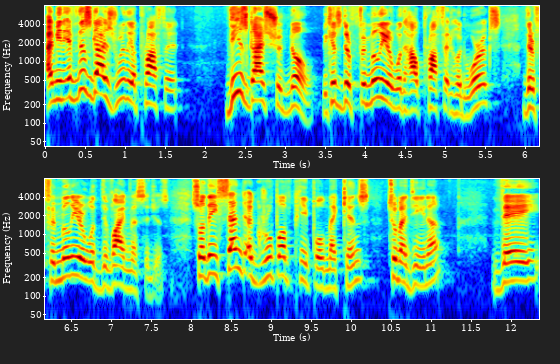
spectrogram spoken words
I mean, if this guy is really a prophet, these guys should know because they're familiar with how prophethood works. They're familiar with divine messages. So they send a group of people, Meccans, to Medina. They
